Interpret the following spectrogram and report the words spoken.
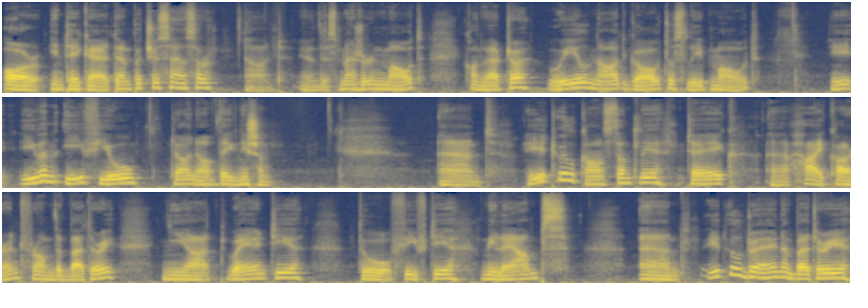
or intake air temperature sensor. And in this measuring mode converter will not go to sleep mode even if you turn off the ignition. And it will constantly take a high current from the battery near 20 to 50 milliamps and it will drain a battery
